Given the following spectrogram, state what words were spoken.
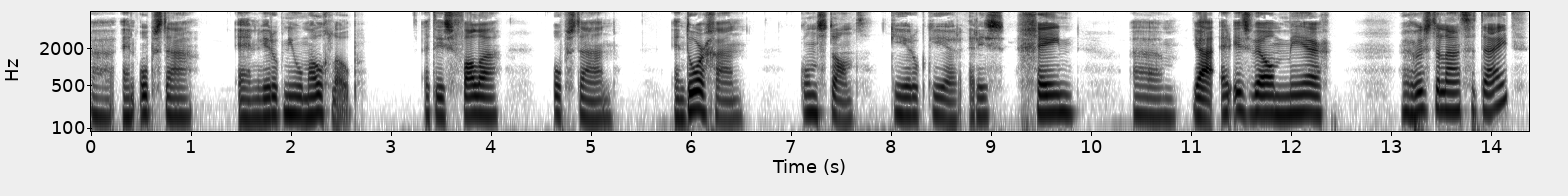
uh, en opsta en weer opnieuw omhoog loop. Het is vallen, opstaan en doorgaan. Constant, keer op keer. Er is geen, um, ja, er is wel meer rust de laatste tijd.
